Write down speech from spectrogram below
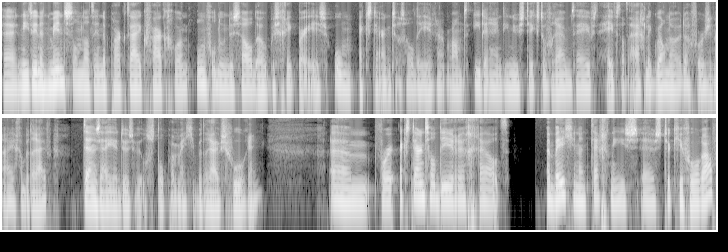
Uh, niet in het minst omdat in de praktijk vaak gewoon onvoldoende saldo beschikbaar is om extern te salderen. Want iedereen die nu stikstofruimte heeft, heeft dat eigenlijk wel nodig voor zijn eigen bedrijf. Tenzij je dus wil stoppen met je bedrijfsvoering. Um, voor extern salderen geldt een beetje een technisch uh, stukje vooraf.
